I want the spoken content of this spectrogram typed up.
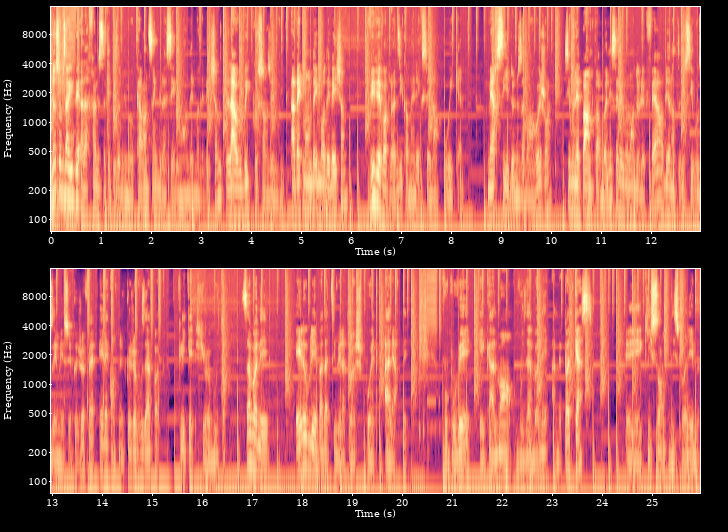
Nous sommes arrivés à la fin de cet épisode numéro 45 de la série Monday Motivation, la rubrique pour changer de vie. Avec Monday Motivation, vivez votre lundi comme un excellent week-end. Merci de nous avoir rejoints. Si vous n'êtes pas encore abonné, c'est le moment de le faire. Bien entendu, si vous aimez ce que je fais et les contenus que je vous apporte, cliquez sur le bouton s'abonner et n'oubliez pas d'activer la cloche pour être alerté. Vous pouvez également vous abonner à mes podcasts qui sont disponibles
